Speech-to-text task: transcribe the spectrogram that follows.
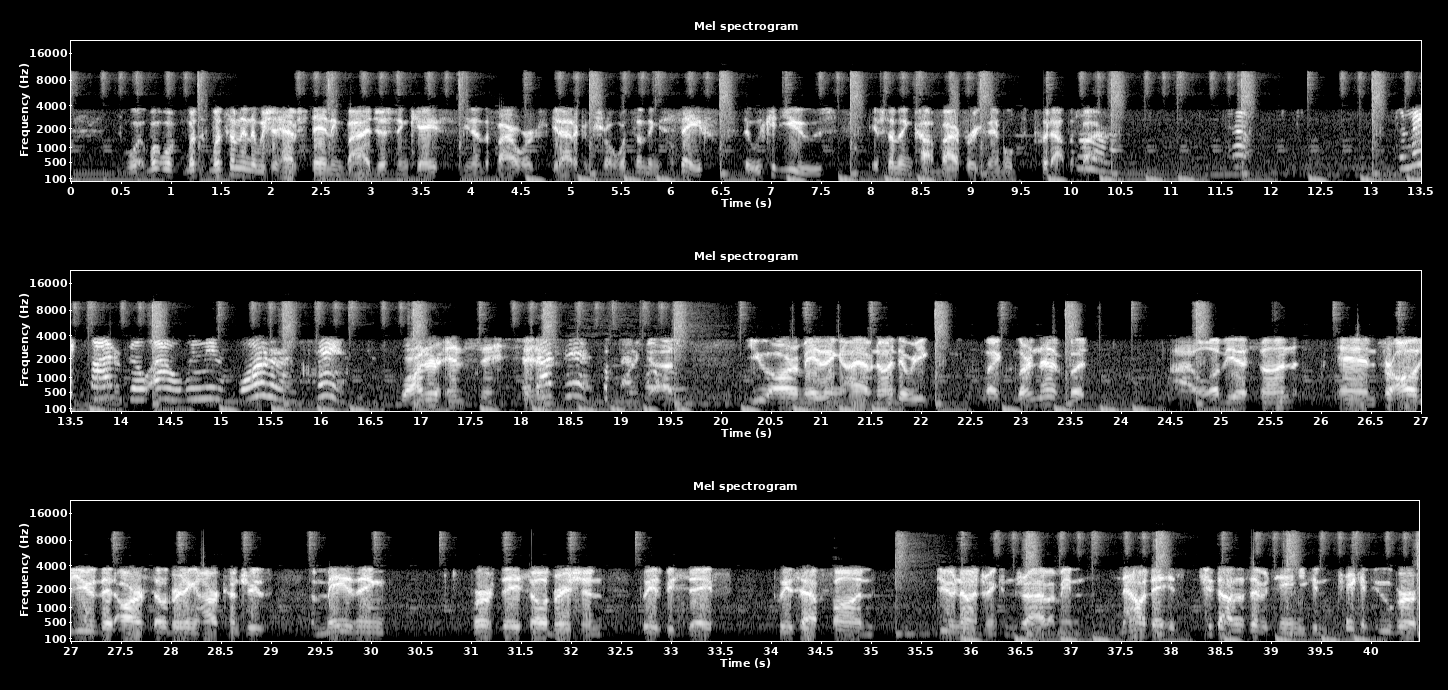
What, what, what, what's, something that we should have standing by just in case, you know, the fireworks get out of control? What's something safe that we could use if something caught fire, for example, to put out the fire? Um, so, to make fire go out, we need water and sand. Water and sand. That's it. Oh my gosh. You are amazing. I have no idea where you like learned that, but I love you, son. And for all of you that are celebrating our country's amazing birthday celebration, please be safe. Please have fun. Do not drink and drive. I mean, nowadays it's 2017. You can take an Uber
